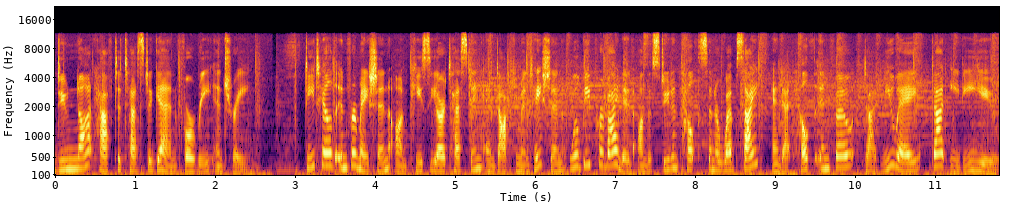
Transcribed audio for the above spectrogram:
do not have to test again for re-entry. Detailed information on PCR testing and documentation will be provided on the Student Health Center website and at healthinfo.ua.edu.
